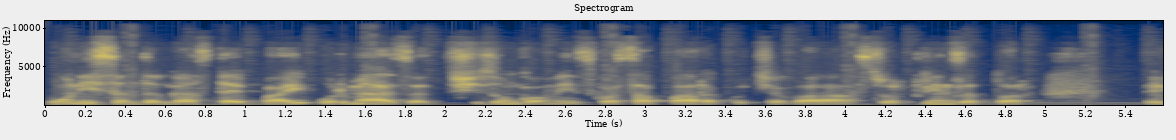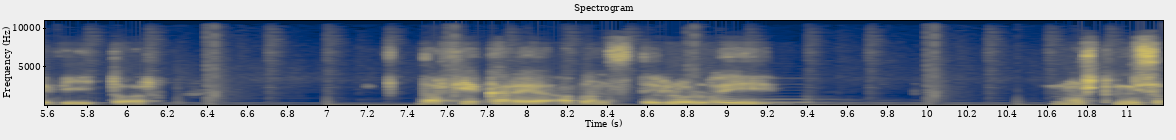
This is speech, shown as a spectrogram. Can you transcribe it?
Unii sunt încă în stand-by, urmează și sunt convins că o să apară cu ceva surprinzător pe viitor. Dar fiecare având stilul lui, nu știu, mi se,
